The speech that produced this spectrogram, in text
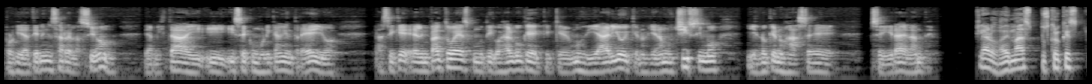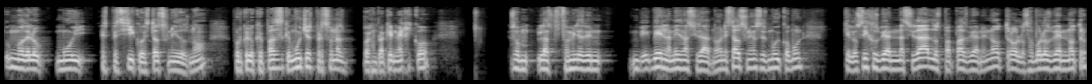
porque ya tienen esa relación de amistad y, y se comunican entre ellos. Así que el impacto es, como te digo, es algo que, que, vemos diario y que nos llena muchísimo y es lo que nos hace seguir adelante. Claro, además, pues creo que es un modelo muy específico de Estados Unidos, ¿no? Porque lo que pasa es que muchas personas, por ejemplo, aquí en México, son, las familias viven, viven en la misma ciudad, ¿no? En Estados Unidos es muy común que los hijos vivan en una ciudad, los papás vivan en otro, los abuelos vivan en otro,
